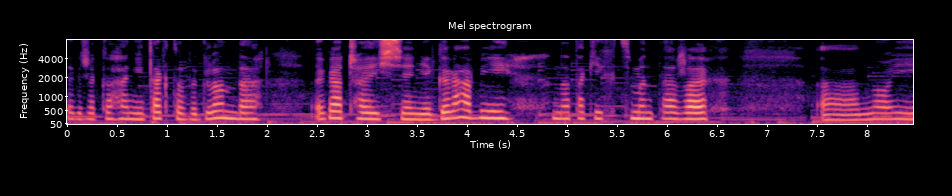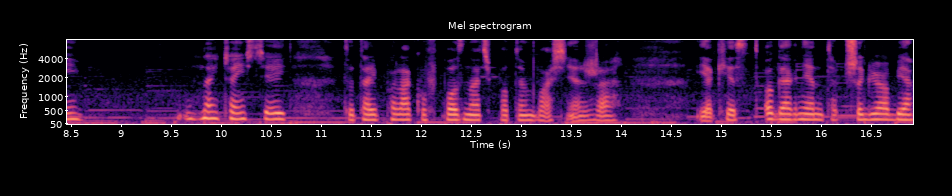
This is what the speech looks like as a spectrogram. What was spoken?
Także kochani, tak to wygląda. Raczej się nie grabi na takich cmentarzach. No i najczęściej tutaj Polaków poznać po tym właśnie, że jak jest ogarnięte przy grobie,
